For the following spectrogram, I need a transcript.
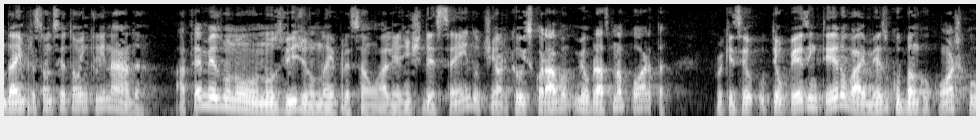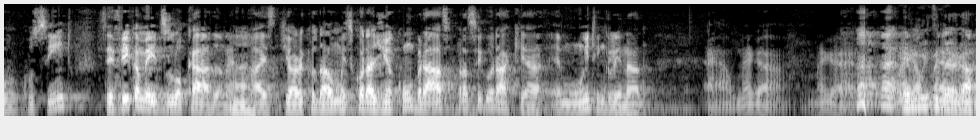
dá a impressão de ser tão inclinada. Até mesmo no- nos vídeos não dá a impressão. Ali a gente descendo, tinha hora que eu escorava meu braço na porta. Porque se o teu peso inteiro vai, mesmo com o banco concha, com, com o cinto, você fica meio deslocado, né? Ah. Aí tinha hora que eu dava uma escoradinha com o braço para segurar, que é, é muito inclinada. É, o Mega. O Mega é. o É Mega muito Mega. legal.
